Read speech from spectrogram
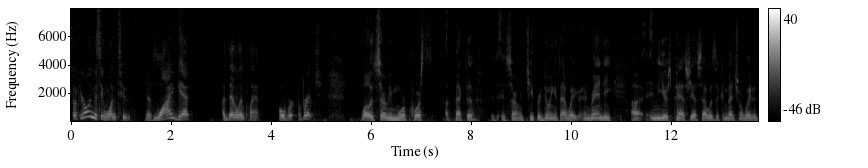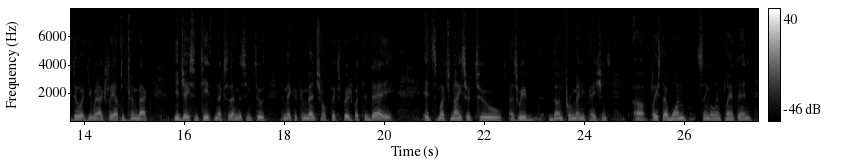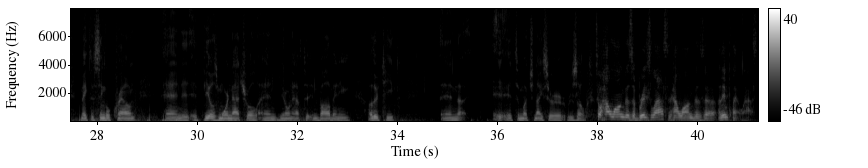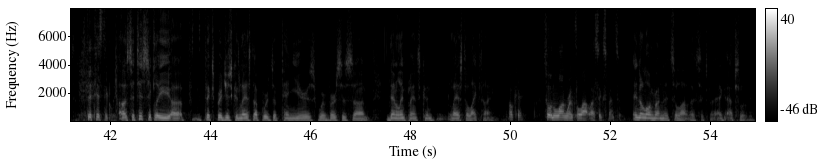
So if you're only missing one tooth, Yes. why get a dental implant over a bridge? Well, it's certainly more cost effective. It's certainly cheaper doing it that way. And Randy, uh, in the years past, yes, that was the conventional way to do it. You would actually have to trim back the adjacent teeth next to that missing tooth and make a conventional fixed bridge. But today, it's much nicer to, as we've done for many patients, uh, place that one single implant in, make the single crown, and it, it feels more natural, and you don't have to involve any other teeth and uh, i it's a much nicer result. So how long does a bridge last, and how long does a, an implant last, statistically? Uh, statistically, uh, fixed bridges can last upwards of 10 years, where versus uh, dental implants can last a lifetime. Okay. So in the long run, it's a lot less expensive. In the long run, it's a lot less expensive. Absolutely.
